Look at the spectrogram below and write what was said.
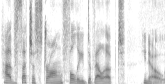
have such a strong, fully developed, you know,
